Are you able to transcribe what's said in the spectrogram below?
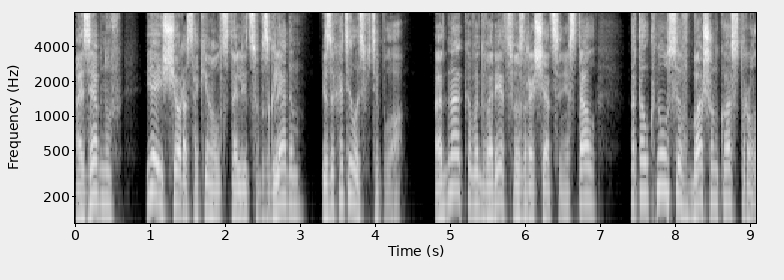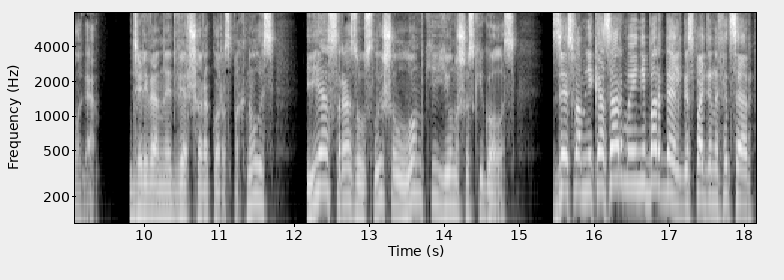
Озябнув, я еще раз окинул столицу взглядом и захотелось в тепло. Однако во дворец возвращаться не стал, а толкнулся в башенку астролога. Деревянная дверь широко распахнулась, и я сразу услышал ломкий юношеский голос. «Здесь вам не казарма и не бордель, господин офицер!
